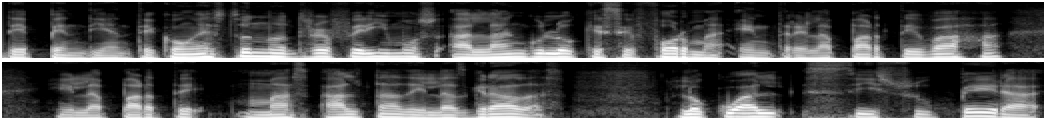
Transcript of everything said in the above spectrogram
de pendiente. Con esto nos referimos al ángulo que se forma entre la parte baja y la parte más alta de las gradas, lo cual si supera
